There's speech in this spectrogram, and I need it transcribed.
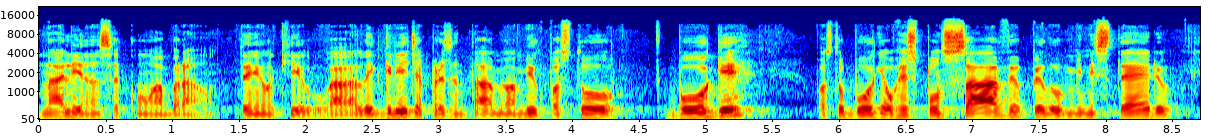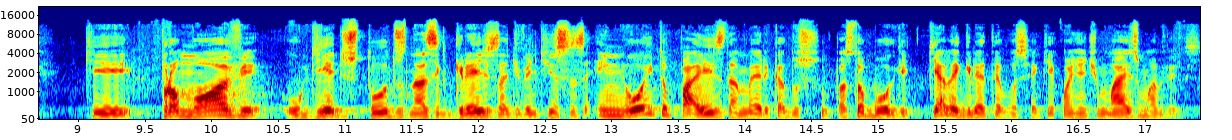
na aliança com Abraão. Tenho aqui a alegria de apresentar meu amigo pastor Boger. Pastor Boger é o responsável pelo ministério que promove o guia de estudos nas igrejas adventistas em oito países da América do Sul. Pastor Bug, que alegria ter você aqui com a gente mais uma vez.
